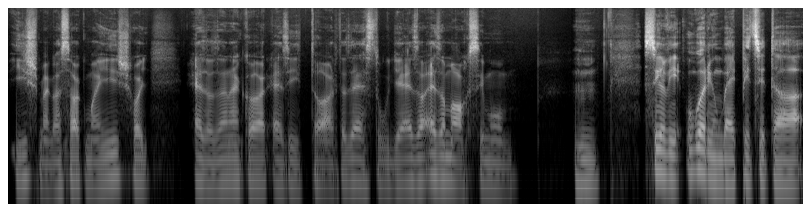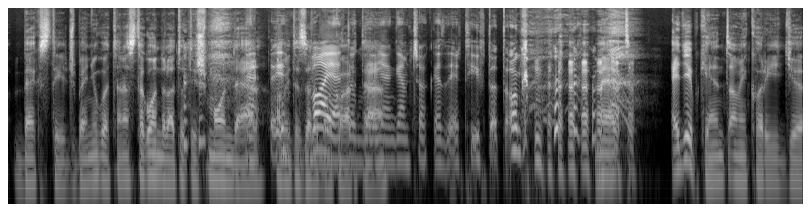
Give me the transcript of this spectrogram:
is, meg a szakma is, hogy ez a zenekar, ez itt tart, ez ezt tudja, ez a, ez a maximum. Mhm. Szilvi, ugorjunk be egy picit a backstage-be, nyugodtan ezt a gondolatot is mondd el, Hát, amit az előbb Valljátok be, hogy akartál. engem csak ezért hívtatok. Mert egyébként, amikor így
